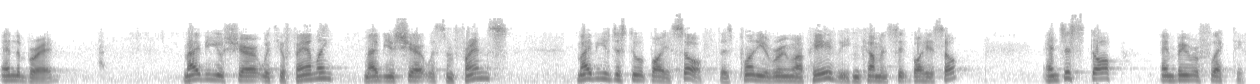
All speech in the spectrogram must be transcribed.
and the bread. Maybe you'll share it with your family. Maybe you share it with some friends. Maybe you just do it by yourself. There's plenty of room up here. You can come and sit by yourself. And just stop and be reflective.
